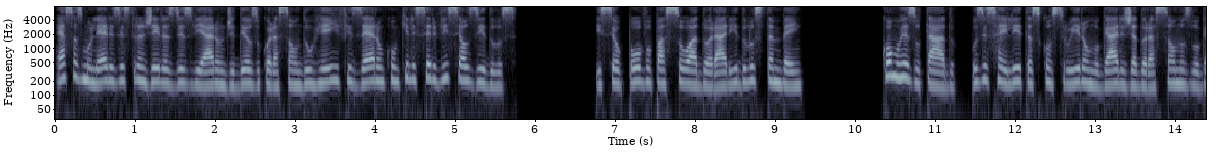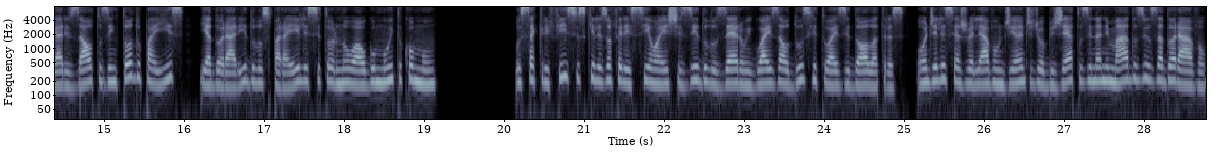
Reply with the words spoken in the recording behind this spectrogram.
essas mulheres estrangeiras desviaram de Deus o coração do rei e fizeram com que ele servisse aos ídolos. E seu povo passou a adorar ídolos também, como resultado, os israelitas construíram lugares de adoração nos lugares altos em todo o país, e adorar ídolos para eles se tornou algo muito comum. Os sacrifícios que eles ofereciam a estes ídolos eram iguais ao dos rituais idólatras, onde eles se ajoelhavam diante de objetos inanimados e os adoravam.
